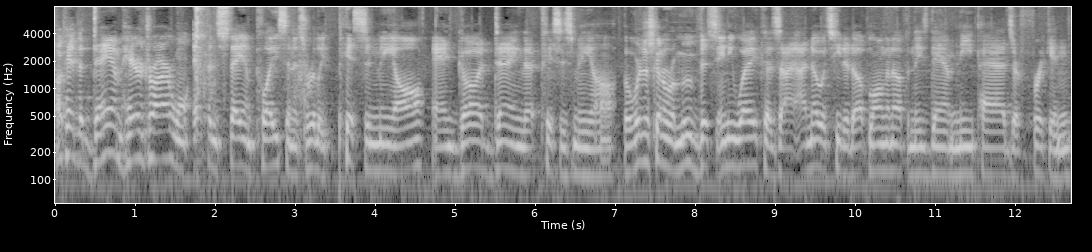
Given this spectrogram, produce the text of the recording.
Okay, the damn hair dryer won't effing stay in place and it's really pissing me off. And god dang, that pisses me off. But we're just going to remove this anyway because I, I know it's heated up long enough and these damn knee pads are freaking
